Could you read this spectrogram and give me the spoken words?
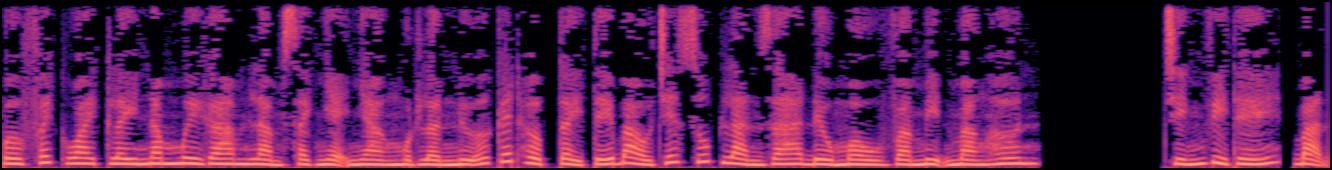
Perfect White Clay 50g làm sạch nhẹ nhàng một lần nữa kết hợp tẩy tế bào chết giúp làn da đều màu và mịn màng hơn. Chính vì thế, bạn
